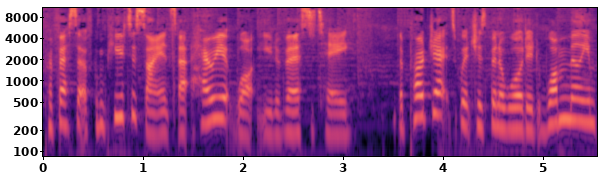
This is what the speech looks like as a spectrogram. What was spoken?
Professor of Computer Science at Heriot Watt University. The project, which has been awarded £1 million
